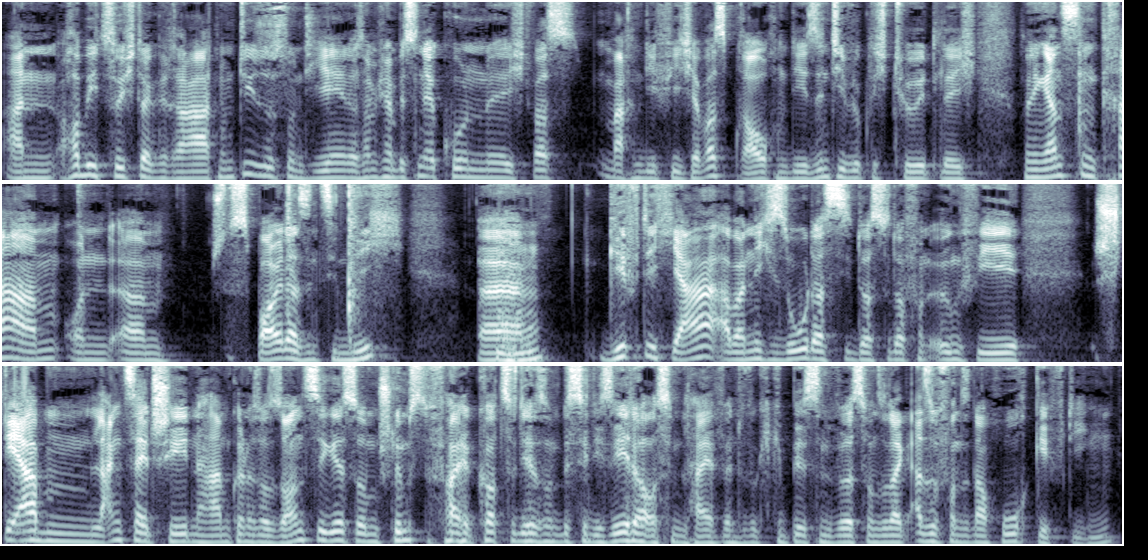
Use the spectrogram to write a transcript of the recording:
an Hobbyzüchter geraten und dieses und jenes. Habe mich ein bisschen erkundigt, was machen die Viecher, was brauchen die, sind die wirklich tödlich? So den ganzen Kram und ähm, Spoiler sind sie nicht. Ähm, mhm giftig ja, aber nicht so, dass, sie, dass du davon irgendwie sterben, Langzeitschäden haben könntest oder sonstiges. So im schlimmsten Fall kotzt du dir so ein bisschen die Seele aus dem Leib, wenn du wirklich gebissen wirst von so einer, also von so einer hochgiftigen.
